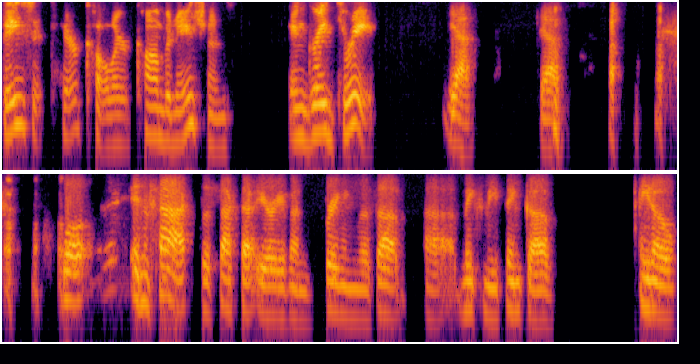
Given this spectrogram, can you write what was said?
basic hair color combinations in grade three. yeah yeah well in fact the fact that you're even bringing this up uh, makes me think of you know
